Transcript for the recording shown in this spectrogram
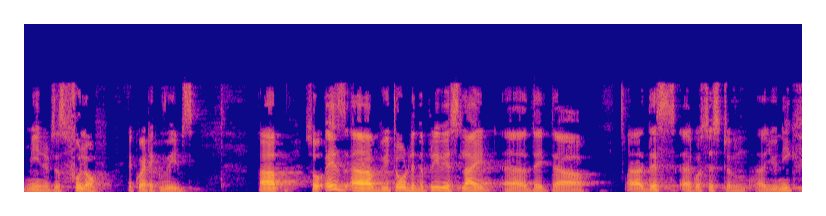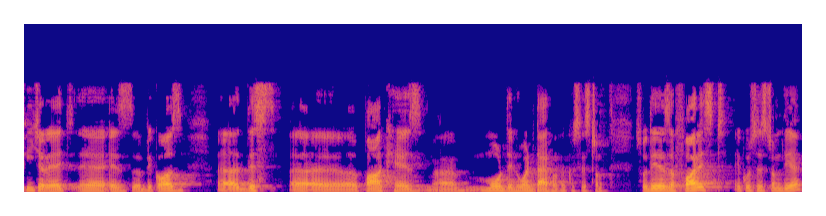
Mean it is full of aquatic weeds. Uh, so as uh, we told in the previous slide uh, that uh, this ecosystem unique feature is because this uh, park has uh, more than one type of ecosystem. So there is a forest ecosystem there,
